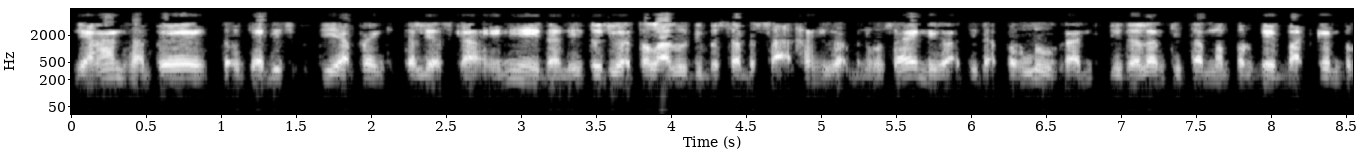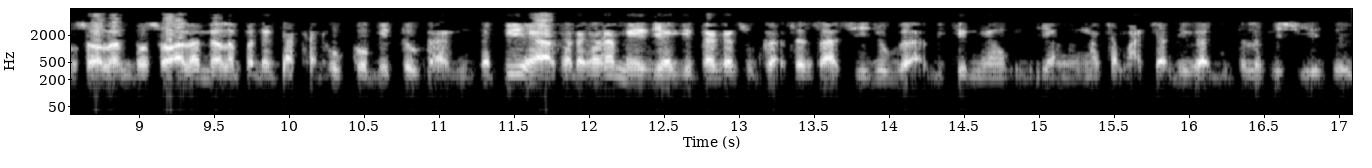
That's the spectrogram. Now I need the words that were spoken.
Jangan sampai terjadi seperti apa yang kita lihat sekarang ini dan itu juga terlalu dibesar-besarkan kan juga menurut saya juga tidak perlu kan di dalam kita memperdebatkan persoalan-persoalan dalam penegakan hukum itu kan. Tapi ya kadang-kadang media kita kan suka sensasi juga bikin yang yang macam-macam juga di televisi itu.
